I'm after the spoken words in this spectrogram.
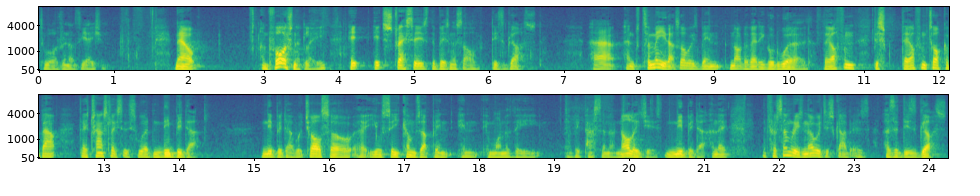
towards renunciation. Now, unfortunately, it, it stresses the business of disgust. Uh, and to me, that's always been not a very good word. They often, they often talk about, they translate this word nibida, nibida, which also uh, you'll see comes up in, in, in one of the uh, Vipassana knowledges, nibbida. And they, for some reason, they always describe it as, as a disgust.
